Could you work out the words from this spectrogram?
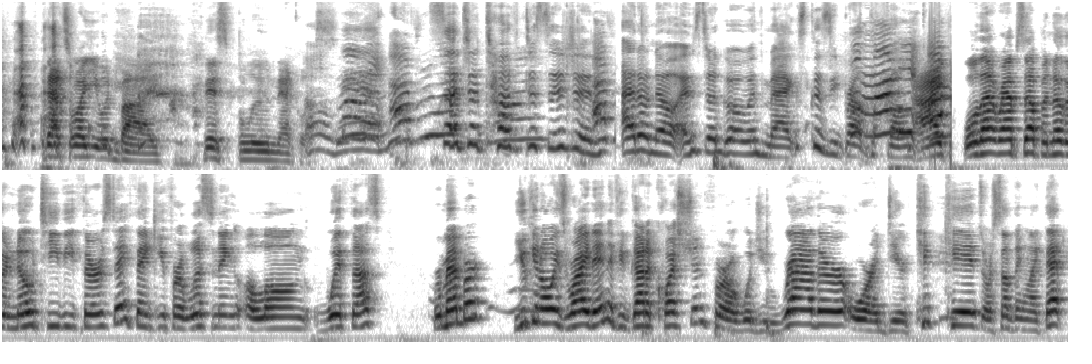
That's why you would buy this blue necklace. Oh man. everyone. Such a tough decision. I don't know. I'm still going with Max because he brought the phone. I, well, that wraps up another No TV Thursday. Thank you for listening along with us. Remember, you can always write in if you've got a question for a Would You Rather or a Dear Kit Kids or something like that.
